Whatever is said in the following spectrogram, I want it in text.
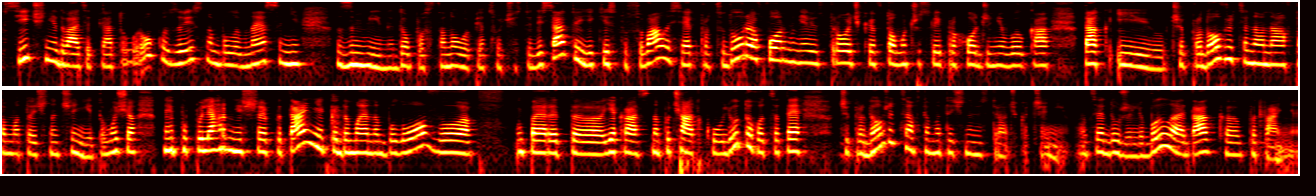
в січні 25 року, звісно, були внесені зміни до постанови 560, які стосувалися як процедури оформлення відстрочки, в тому числі проходження ВЛК, так і чи продовжиться вона автоматично чи ні. Тому що найпопулярніше питання, яке до мене було в перед е, якраз на початку лютого, це те, чи продовжиться автоматична відстрочка чи ні. Це дуже любила так е, питання.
